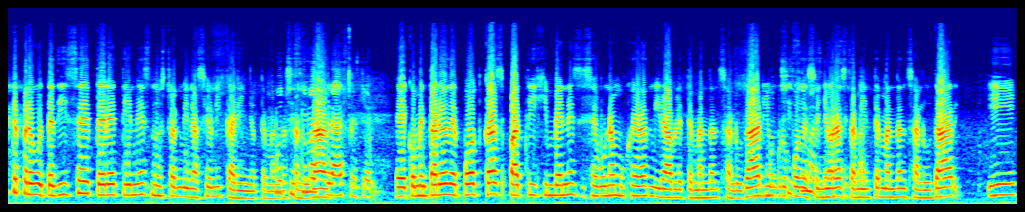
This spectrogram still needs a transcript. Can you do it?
te, te dice, Tere, tienes nuestra admiración y cariño. Te manda saludar. Muchísimas gracias, Yoli. Eh, comentario de podcast, Patti Jiménez dice, una mujer admirable. Te mandan saludar. Y un grupo de señoras también te mandan saludar y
